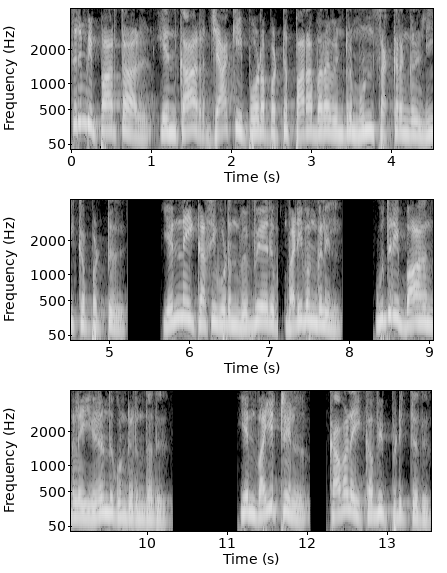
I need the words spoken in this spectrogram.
திரும்பி பார்த்தால் என் கார் ஜாக்கி போடப்பட்டு பரபரவென்று முன் சக்கரங்கள் நீக்கப்பட்டு எண்ணெய் கசிவுடன் வெவ்வேறு வடிவங்களில் உதிரி பாகங்களை இழந்து கொண்டிருந்தது. என் வயிற்றில் கவலை கவி பிடித்தது.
